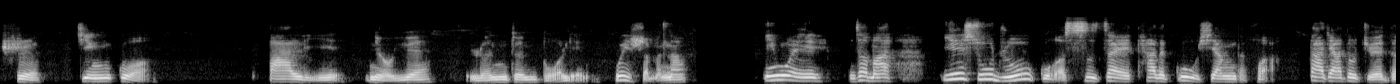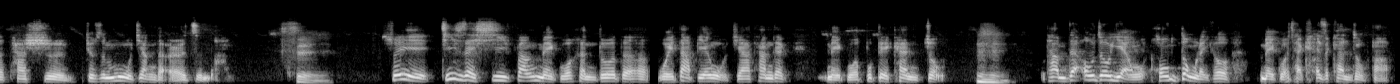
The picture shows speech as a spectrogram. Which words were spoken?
是经过巴黎、纽约、伦敦、柏林。为什么呢？因为你知道吗？耶稣如果是在他的故乡的话，大家都觉得他是就是木匠的儿子嘛。是，所以即使在西方，美国很多的伟大编舞家，他们在美国不被看重。嗯，他们在欧洲演轰动了以后，美国才开始看重他。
